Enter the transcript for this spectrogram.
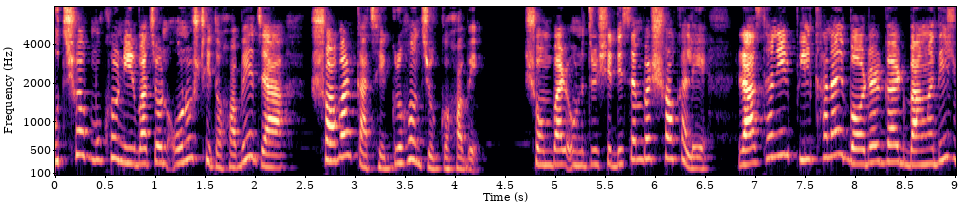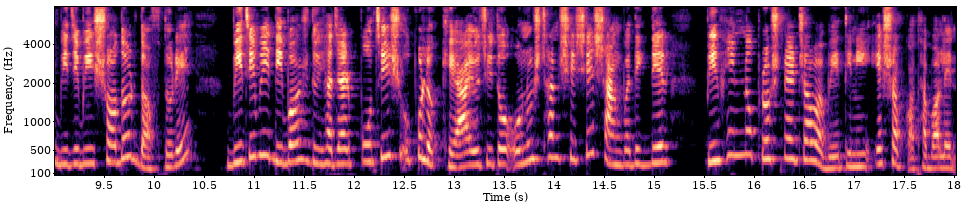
উৎসবমুখর নির্বাচন অনুষ্ঠিত হবে যা সবার কাছে গ্রহণযোগ্য হবে। সোমবার উনত্রিশে ডিসেম্বর সকালে রাজধানীর পিলখানায় বর্ডার গার্ড বাংলাদেশ বিজেপি সদর দফতরে বিজেপি দিবস দুই হাজার পঁচিশ উপলক্ষে আয়োজিত অনুষ্ঠান শেষে সাংবাদিকদের বিভিন্ন প্রশ্নের জবাবে তিনি এসব কথা বলেন।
